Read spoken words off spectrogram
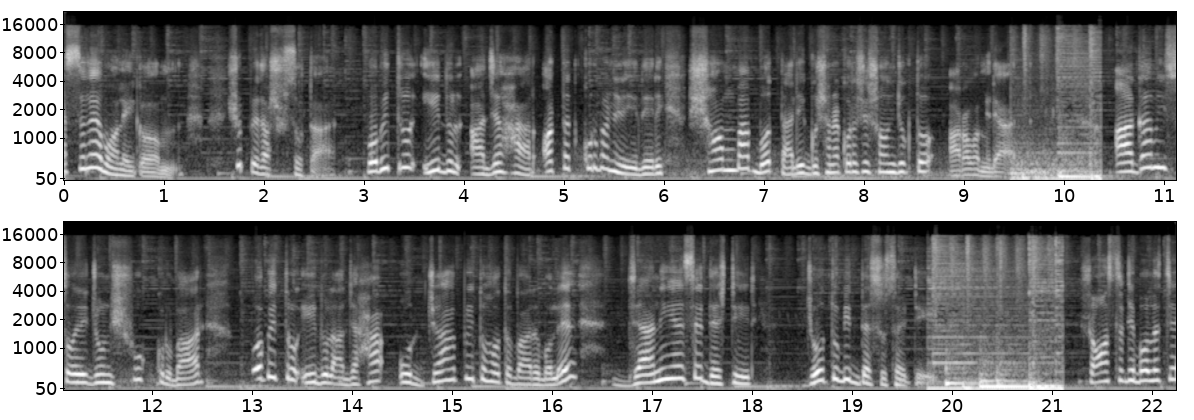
আসসালামু আলাইকুম। সুপ্রিয় দর্শক শ্রোতা, পবিত্র ঈদ উল আজহার অর্থাৎ কোরবানির ঈদের সম্ভাব্য তারিখ ঘোষণা করেছে সংযুক্ত আরব আমিরাত। আগামী ছয় জুন শুক্রবার পবিত্র ঈদ উল আজহা উদযাপিত হতে পারে বলে জানিয়েছে দেশটির জ্যোতির্বিদ্যা সোসাইটি। সংস্থাটি বলেছে,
